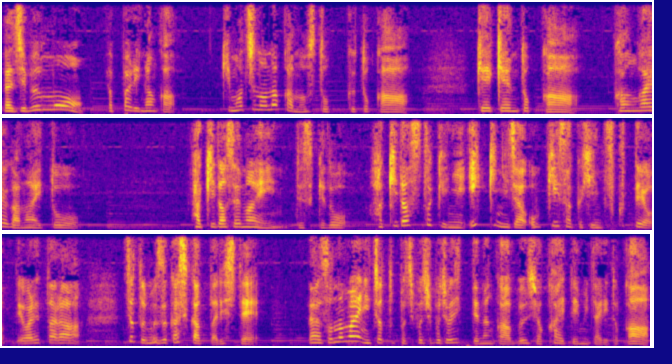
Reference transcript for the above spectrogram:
だ自分も、やっぱりなんか、気持ちの中のストックとか、経験とか、考えがないと、吐き出せないんですけど、吐き出すときに一気にじゃあ大きい作品作ってよって言われたら、ちょっと難しかったりして、だからその前にちょっとポチポチポチってなんか文章書いてみたりとか、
